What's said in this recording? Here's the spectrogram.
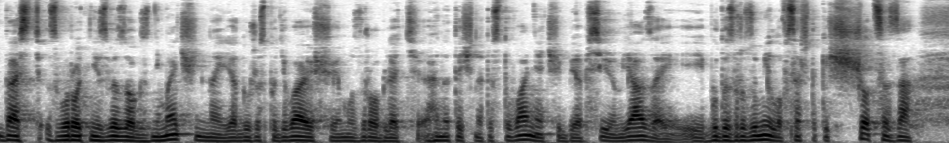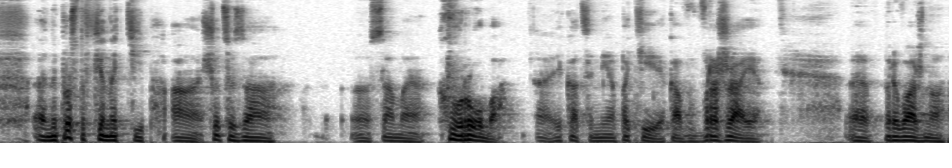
дасть зворотній зв'язок з Німеччини. Я дуже сподіваюся, що йому зроблять генетичне тестування чи біопсію м'яза, і буде зрозуміло все ж таки, що це за не просто фенотип, а що це за саме хвороба, яка це міопатія, яка вражає переважно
